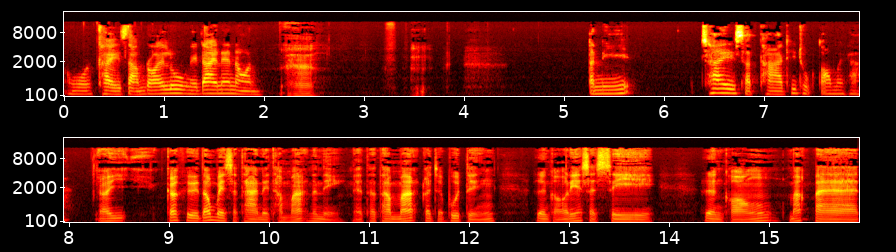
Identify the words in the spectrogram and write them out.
โอ้โหไข่สามร้อยลูกเนี่ยได้แน่นอน อ่าอันนี้ใช่ศรัทธาที่ถูกต้องไหมคะเอ้ก็คือต้องเป็นศรัทธาในธรรมะนั่นเองนะถ้าธรรมะก็จะพูดถึงเรื่องของอริยสัจสี่เรื่องของมรรคแปด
